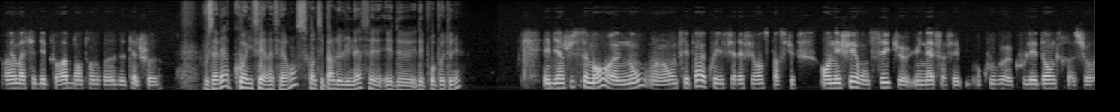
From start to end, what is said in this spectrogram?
quand même assez déplorable d'entendre de telles choses. Vous savez à quoi il fait référence quand il parle de l'UNEF et, des propos tenus? Eh bien justement, euh, non, euh, on ne sait pas à quoi il fait référence parce que, en effet, on sait que l'UNEF a fait beaucoup euh, couler d'encre sur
